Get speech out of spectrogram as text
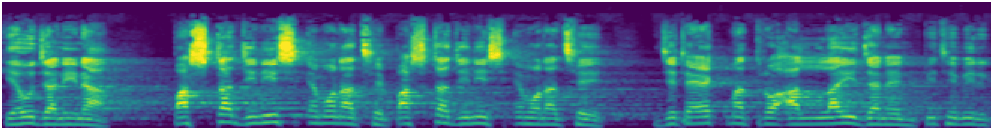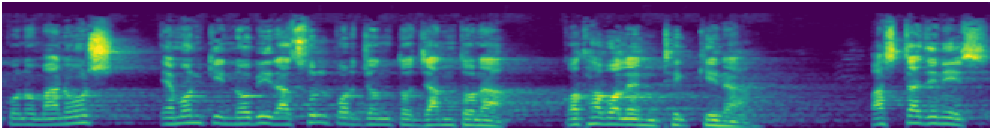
কেউ জানি না। পাঁচটা জিনিস এমন আছে, পাঁচটা জিনিস এমন আছে, যেটা একমাত্র আল্লাহই জানেন পৃথিবীর কোনো মানুষ, এমনকি নবী, রাসুল পর্যন্ত জানতো না। কথা বলেন ঠিক কি না পাঁচটা জিনিস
